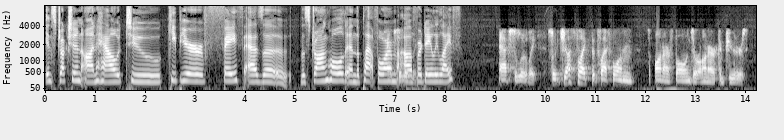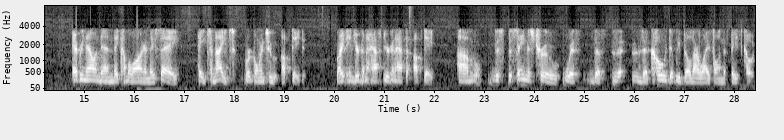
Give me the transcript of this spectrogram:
instruction on how to keep your faith as a the stronghold and the platform uh, for daily life? Absolutely. So just like the platform on our phones or on our computers, every now and then they come along and they say, "Hey, tonight we're going to update it." Right? And you're going to have you're going to have to update. Um, this, the same is true with the, the, the code that we build our life on, the faith code,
